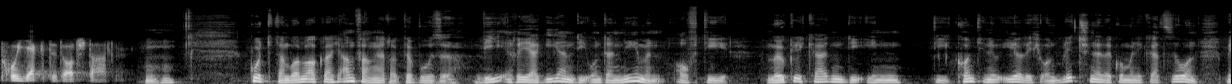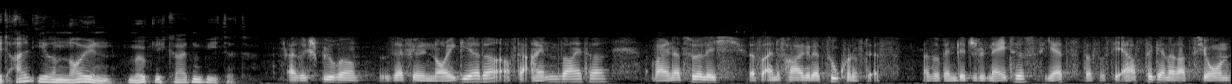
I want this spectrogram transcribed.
Projekte dort starten. Mhm. Gut, dann wollen wir auch gleich anfangen, Herr Dr. Buse. Wie reagieren die Unternehmen auf die Möglichkeiten, die ihnen die kontinuierliche und blitzschnelle Kommunikation mit all ihren neuen Möglichkeiten bietet? Also ich spüre sehr viel Neugierde auf der einen Seite, weil natürlich das eine Frage der Zukunft ist. Also wenn Digital Natives jetzt, das ist die erste Generation,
